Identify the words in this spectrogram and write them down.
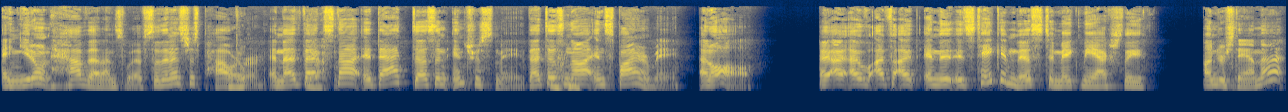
and you don't have that on Zwift, so then it's just power, Nope. and that that's not it, that doesn't interest me. That does not inspire me at all. I, I, I've, I've, I, and it's taken this to make me actually understand that.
